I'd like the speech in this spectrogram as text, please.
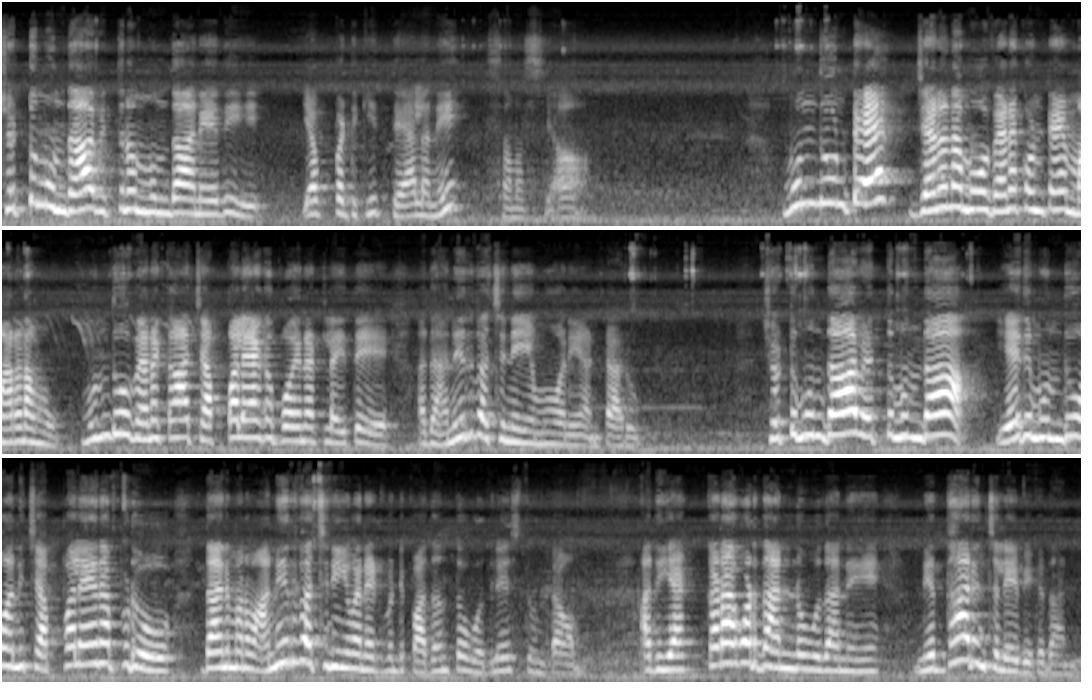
చెట్టు ముందా విత్తనం ముందా అనేది ఎప్పటికీ తేలని సమస్య. ముందుంటే జననము వెనకుంటే మరణము. ముందు వెనక చెప్పలేకపోయినట్లయితే అది అనిర్వచనీయము అని అంటారు. చెట్టు ముందా వెత్తు ముందా ఏది ముందు అని చెప్పలేనప్పుడు దాన్ని మనం అనిర్వచనీయం అనేటువంటి పదంతో వదిలేస్తుంటాం. అది ఎక్కడా కూడా దాన్ని నువ్వు దాన్ని నిర్ధారించలేవు ఇక దాన్ని.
